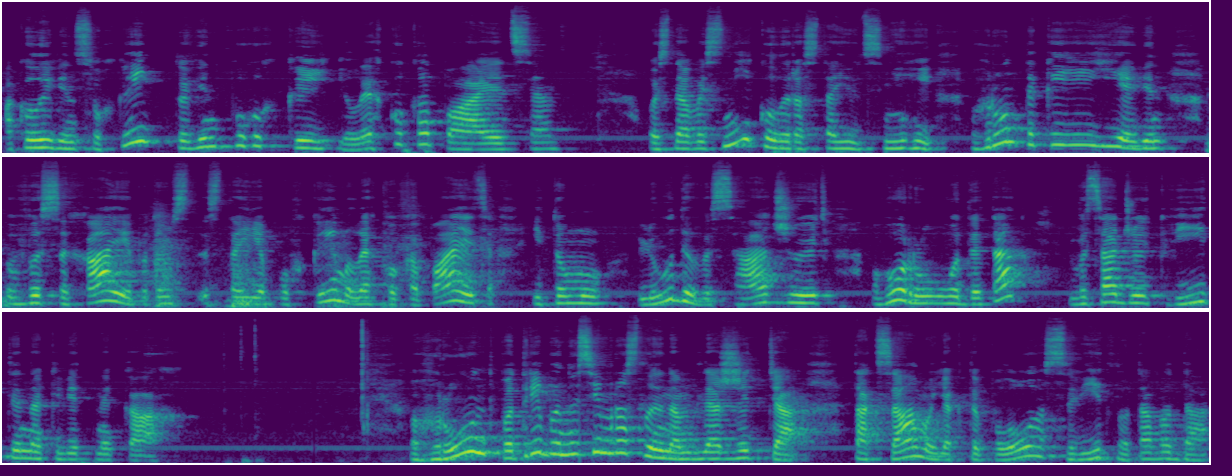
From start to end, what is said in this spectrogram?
а коли він сухий, то він пухкий і легко копається. Ось навесні, коли розтають сніги, ґрунт такий і є. Він висихає, потім стає пухким, легко копається, і тому люди висаджують городи, так? висаджують квіти на квітниках. Ґрунт потрібен усім рослинам для життя, так само, як тепло, світло та вода.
